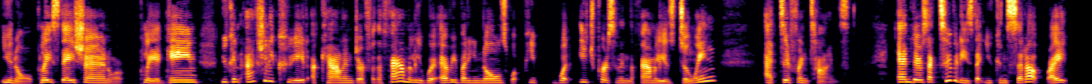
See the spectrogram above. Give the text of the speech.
you know, PlayStation or play a game. You can actually create a calendar for the family where everybody knows what people what each person in the family is doing at different times. And there's activities that you can set up, right?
